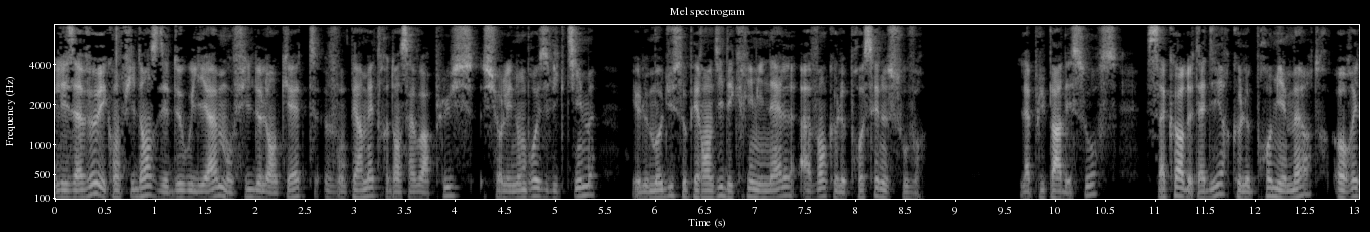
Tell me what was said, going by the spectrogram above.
Les aveux et confidences des deux Williams au fil de l'enquête vont permettre d'en savoir plus sur les nombreuses victimes et le modus operandi des criminels avant que le procès ne s'ouvre. La plupart des sources s'accordent à dire que le premier meurtre aurait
